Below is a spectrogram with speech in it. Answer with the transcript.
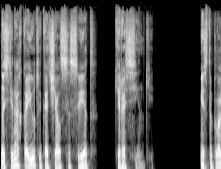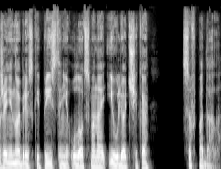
На стенах каюты качался свет керосинки. Местоположение Нобелевской пристани у лоцмана и у летчика совпадало.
